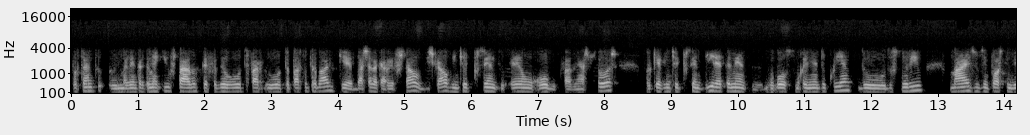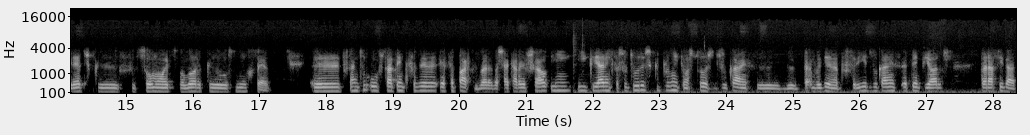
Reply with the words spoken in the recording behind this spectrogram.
Portanto, mas entra também aqui o Estado, que fazer a outra parte, a outra parte do trabalho, que é baixar a carga fiscal, fiscal 28% é um roubo que fazem às pessoas, porque é 28% diretamente no bolso do rendimento do cliente, do, do senhorio, mais os impostos indiretos que somam esse valor que o senhor recebe. Uh, portanto, o Estado tem que fazer essa parte, de baixar a carga fiscal e, e criar infraestruturas que permitam às pessoas deslocarem-se, de, de viver na periferia, deslocarem-se a tempo e horas para a cidade.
